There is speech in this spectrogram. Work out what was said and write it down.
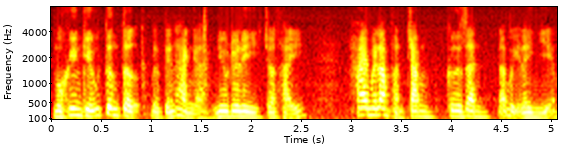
Một nghiên cứu tương tự được tiến hành ở New Delhi cho thấy 25% cư dân đã bị lây nhiễm.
